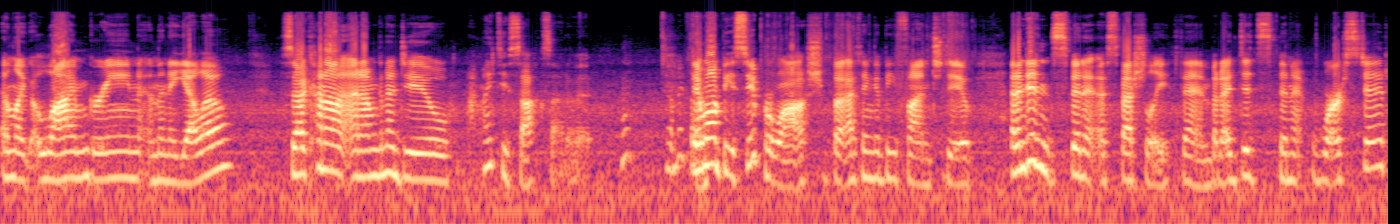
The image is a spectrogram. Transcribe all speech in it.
and like a lime green, and then a yellow. So I kind of and I'm gonna do. I might do socks out of it. That'd They won't be super wash, but I think it'd be fun to do. And I didn't spin it especially thin, but I did spin it worsted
